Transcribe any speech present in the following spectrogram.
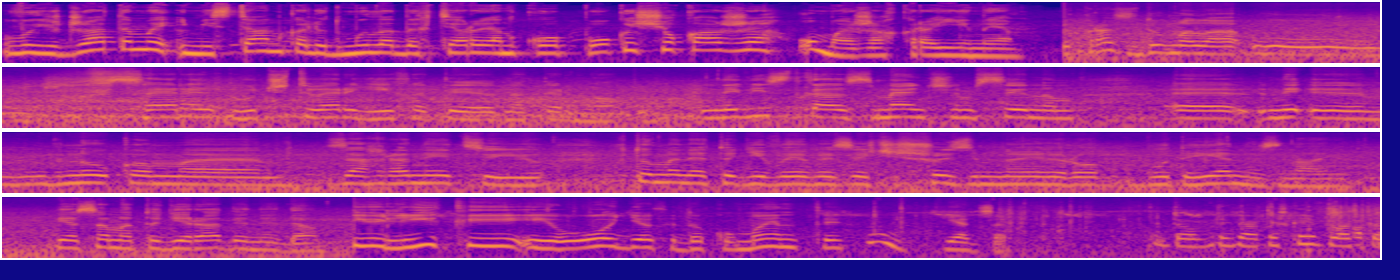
Виїжджатиме і містянка Людмила Дегтяренко. Поки що каже у межах країни. Якраз думала у середу, у четвер їхати на Тернопіль. Невістка з меншим сином, внуком е, за границею. Хто мене тоді вивезе, чи що зі мною роб- буде, я не знаю. Я сама тоді ради не дам. І ліки, і одяг, і документи. Ну, як завжди. Добре, дякую. Скажіть, будь А ласка,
